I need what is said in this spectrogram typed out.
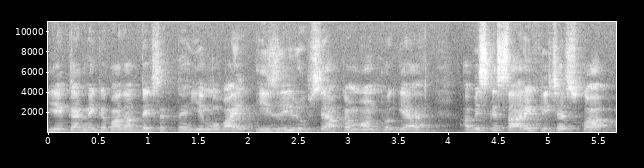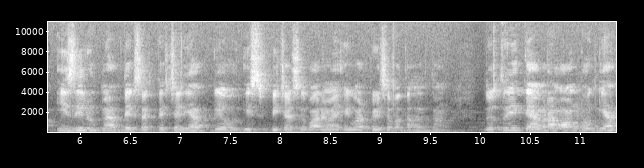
ये करने के बाद आप देख सकते हैं, ये मोबाइल इजीली रूप से आपका माउंट हो गया है। अब इसके सारे फीचर्स को आप इजी रूप में आप देख सकते हैं। चलिए आपके इस फीचर्स के बारे में एक बार फिर से बता देता हूँ। दोस्तों, ये कैमरा माउंट हो गया।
